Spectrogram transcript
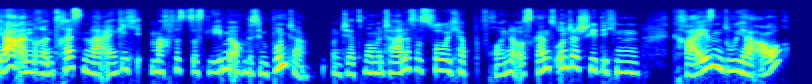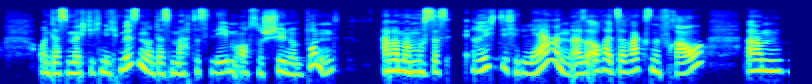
ja, andere Interessen, weil eigentlich macht es das Leben auch ein bisschen bunter. Und jetzt momentan ist es so, ich habe Freunde aus ganz unterschiedlichen Kreisen, du ja auch. Und das möchte ich nicht missen und das macht das Leben auch so schön und bunt. Aber man muss das richtig lernen, also auch als erwachsene Frau. Ähm,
